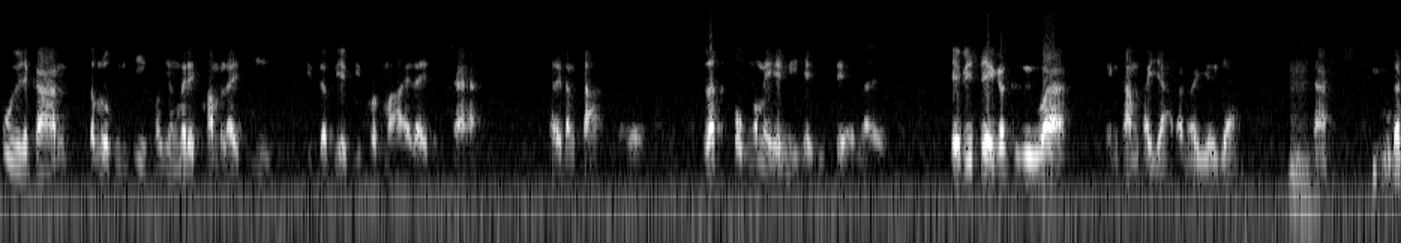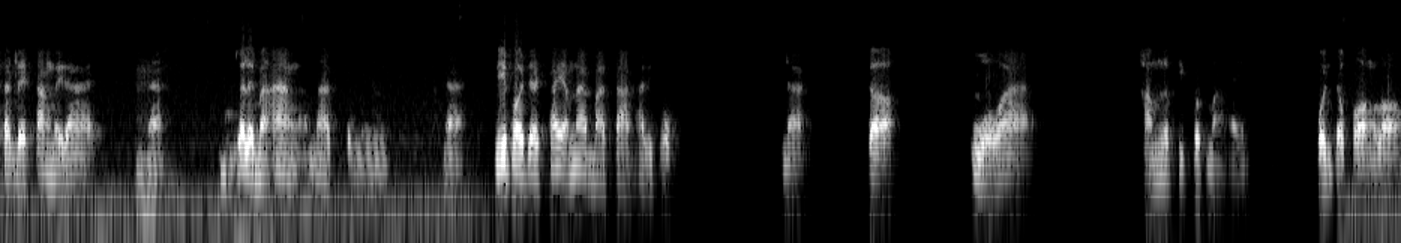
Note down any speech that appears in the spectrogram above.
ผู้จัดการตำรวจพื้นที่เขายังไม่ได้ทำอะไรที่ผิดระเบียบผิดกฎหมายอะไรนะฮะอะไรต่างๆเลยแล้วผมก็ไม่เห็นมีเหตุพิเศษอะไรเหตุพิเศษก็คือว่าเองทำขยะกันไว้เยอะแยะอืมนะก็ทางเลยตั้งไม่ได้อืม นะก็เลยมาอ้างอำนาจตรงนี้นะนี่พอจะใช้อำนาจมาตรา56นะก็กลัวว่าทำแล้วผิดกฎหมาย คนจะฟ้องร้อง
